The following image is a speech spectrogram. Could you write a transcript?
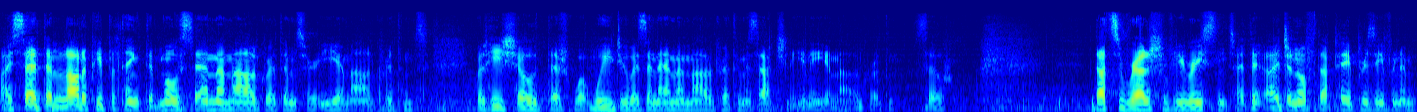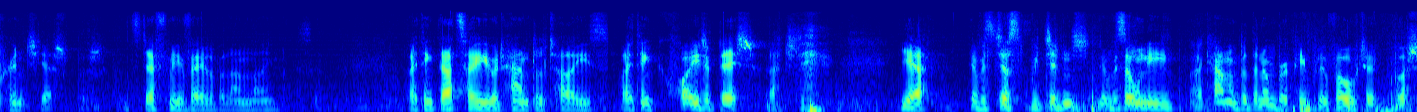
I said that a lot of people think that most MM algorithms are EM algorithms. Well, he showed that what we do as an MM algorithm is actually an EM algorithm. So that's relatively recent. I, think, I don't know if that paper is even in print yet, but it's definitely available online. I think that's how you would handle ties. I think quite a bit, actually. yeah, it was just, we didn't, it was only, I can't remember the number of people who voted, but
